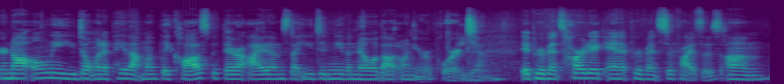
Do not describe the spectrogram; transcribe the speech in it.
you're not only you don't want to pay that monthly cost, but there are items that you didn't even know about on your report. Yeah. It prevents heartache and it prevents surprises. Um,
